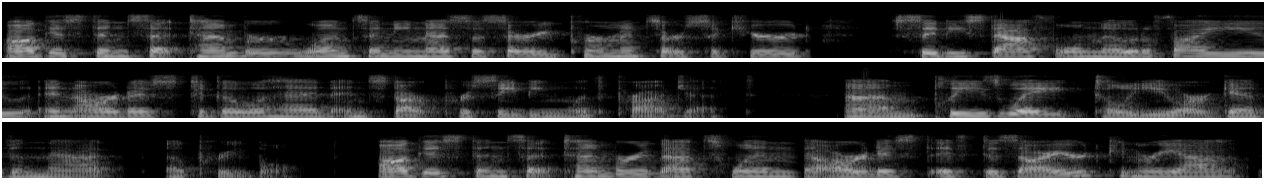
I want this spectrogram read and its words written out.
August and September, once any necessary permits are secured, city staff will notify you and artists to go ahead and start proceeding with project. Um, please wait till you are given that approval. August and September, that's when the artist, if desired, can react,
